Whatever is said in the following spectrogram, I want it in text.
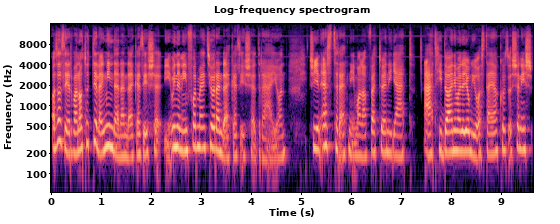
Az azért van ott, hogy tényleg minden rendelkezése, minden információ rendelkezésedre álljon. És én ezt szeretném alapvetően így át áthidalni, majd a jogi osztálya közösen, és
